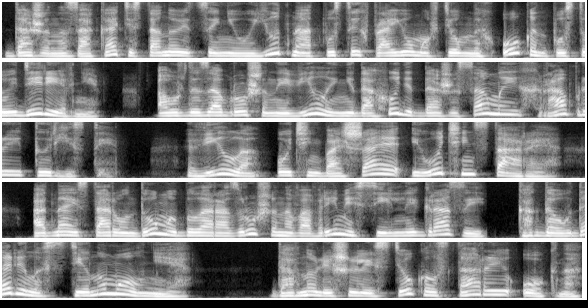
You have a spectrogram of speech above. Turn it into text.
Даже на закате становится неуютно от пустых проемов темных окон пустой деревни. А уж до заброшенной виллы не доходят даже самые храбрые туристы. Вилла очень большая и очень старая. Одна из сторон дома была разрушена во время сильной грозы, когда ударила в стену молния. Давно лишились стекол старые окна,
